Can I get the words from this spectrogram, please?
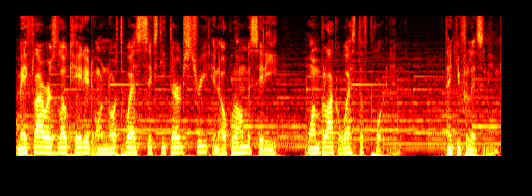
Mayflower is located on Northwest 63rd Street in Oklahoma City, one block west of Portland. Thank you for listening.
